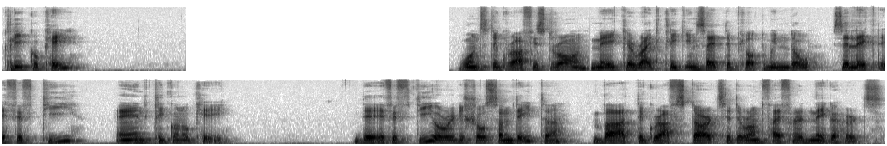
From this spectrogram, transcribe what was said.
Click OK. Once the graph is drawn, make a right click inside the plot window, select FFT and click on OK. The FFT already shows some data, but the graph starts at around 500 MHz.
